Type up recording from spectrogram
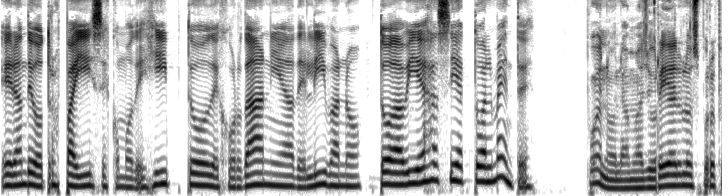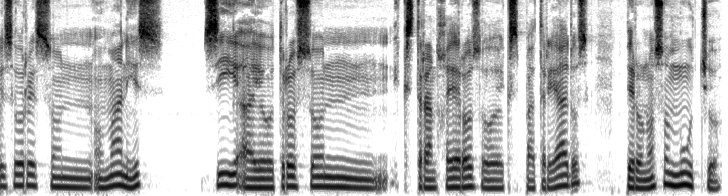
eran de otros países como de Egipto, de Jordania, de Líbano. ¿Todavía es así actualmente? Bueno, la mayoría de los profesores son omanis. Sí, hay otros son extranjeros o expatriados, pero no son muchos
